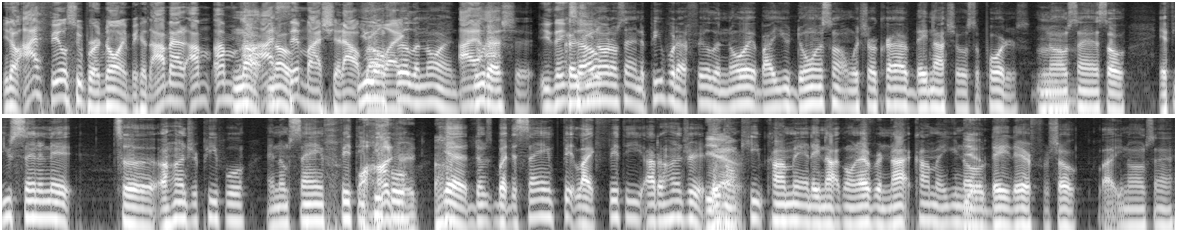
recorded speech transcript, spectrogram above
you know, I feel super annoying because I'm at, I'm, I'm, No, I no. send my shit out, you bro. gonna like, feel annoying. I- do that I- shit. you think so? You know what I'm saying? The people that feel annoyed by you doing something with your craft, they not your supporters. You know what I'm Mm. saying? So if you sending it to a hundred people and them same fifty A people, yeah, them, but the same fit like fifty out of hundred, Yeah. they gonna keep commenting. They not gonna ever not comment. You know Yeah. they there for sure. Like you know what I'm saying?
